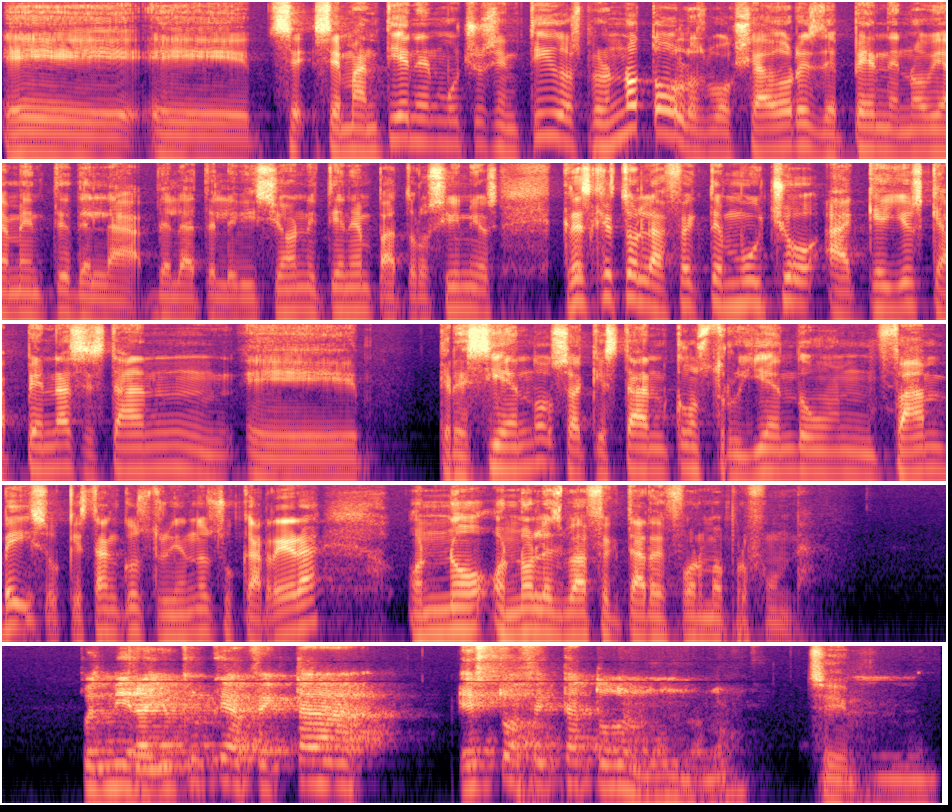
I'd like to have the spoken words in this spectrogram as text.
eh, eh, se, mantiene en muchos sentidos, pero no todos los boxeadores dependen, obviamente, de la, de la televisión y tienen patrocinios. ¿Crees que esto le afecte mucho a aquellos que apenas están creciendo, o sea, que están construyendo un fanbase o que están construyendo su carrera, o no, o no les va a afectar de forma profunda? Pues mira, yo creo que afecta, esto afecta a todo el mundo, ¿no? Sí. Mm.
